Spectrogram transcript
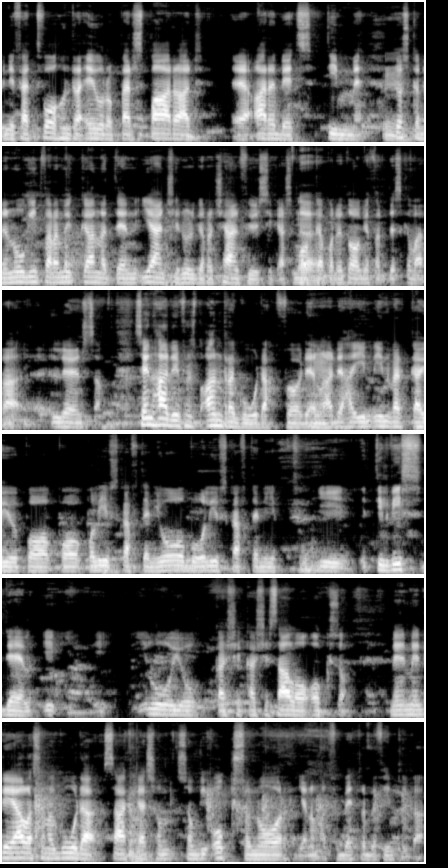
ungefär 200 euro per sparad eh, arbetstimme, mm. då ska det nog inte vara mycket annat än hjärnkirurger och kärnfysiker som åker på det tåget för att det ska vara eh, lönsamt. Sen har det förstås andra goda fördelar. Mm. Det har in, inverkar ju på, på, på livskraften i Åbo och livskraften i, i, till viss del i, i, Lojo, kanske, kanske Salo också. Men, men det är alla sådana goda saker som, som vi också når genom att förbättra befintliga.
